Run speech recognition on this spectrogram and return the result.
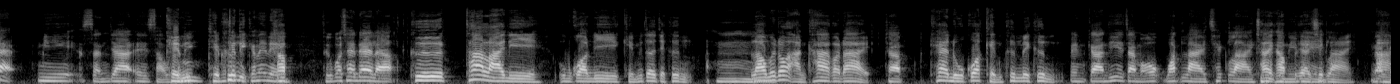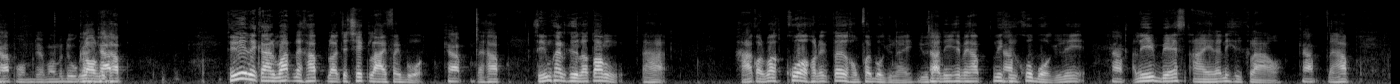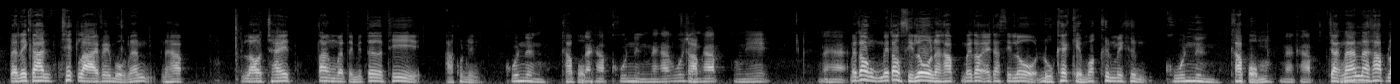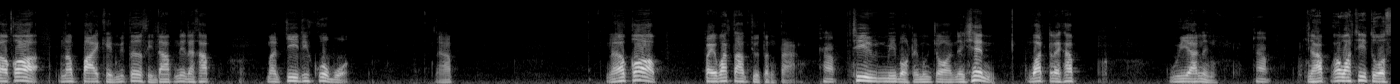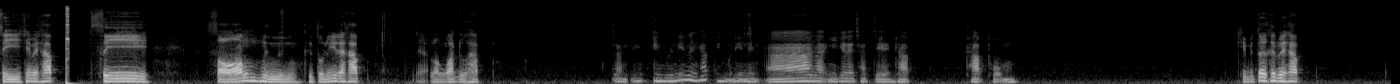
มีสัญญาณเออเสาเข็มเข็มกระดิกแค่นั้นเอง ครับ ถือว่าใช้ได้แล้ว คือถ้าลายดีอุปกรณ์ดีเข็มมิเตอร์จะขึ้น อืมเราไม่ต้องอ่านค่าก็ได้ ครับ แค่ดูว่าเข็มขึ้นไม่ขึ้น เป็นการที่อาจารย์บอกว่าวัดลายเช็คลายใช่ครับตงเป็นการเช็คลายนะครับอ่ผมเดี๋ยวมาดูากัลองนดูคครัรับบทีนี้ในการวัดนะครับเราจะเช็คลายไฟบวกครับนะครับสิ่งสำคัญคือเราต้องอ่าหาก่อนว่าขั้วคอนเนคเตอร์ของไฟบวกอยู่ไหน อยู่ด้านนี้ใช่ไหมครับ นี่คือขั้วบวกอยู่นี่ ครับอันนี้ BSI และนี่คือกราวครับนะครับ แต่ในการเช็คลายไฟบวกนั้นนะครับ เราใช้ตั้งมัลติมิเตอร์ที่อาคุณหนึ่ง คูณหนึ่งครับผม นะครับคูณหนึ่งนะครับคุณผู้ชครัมบครับตรงนี้นะฮะไม่ต้องไม่ต้องซีโร่นะครับ ไม่ต้องแอดซีโร่ดูแค่เข็มว่าขึ้นไม่ขึ้นคูณหนึ่งครับผม นะครับจากนั้นนะครับเราก็นำปลายเข็มมิเตอร์สีดำนี่นะครับ มาจี้ที่ขั้วบวกนะครับ แล้วก็ไปวัดตามจุดต่างครับๆ ที่มีบอกในวงจร อย่างเช่น วัดอะไรครับ VR 1 ครับนะครับก็วัดที่ตัว C ใช่ไหมครับ C 2 1 1 คือตัวนี้นะครับเนี่ยลองวัดดูครับลองเอี ยงเอียงมือนิดนึงครับเอียงมือนิดนึงอ่าอย่างนี้ก็ได้ชัดเจนครับ ครับผมเข็มมิเตอร์ขึ้นไหมครับ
